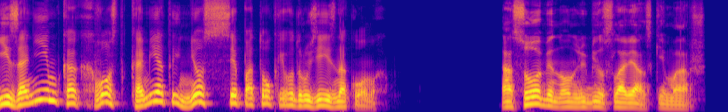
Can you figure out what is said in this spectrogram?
и за ним, как хвост кометы, несся поток его друзей и знакомых. Особенно он любил славянский марш,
